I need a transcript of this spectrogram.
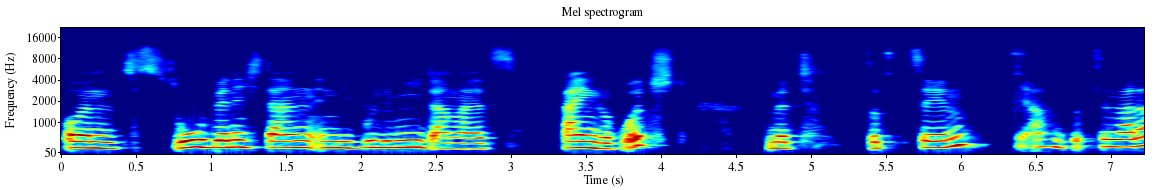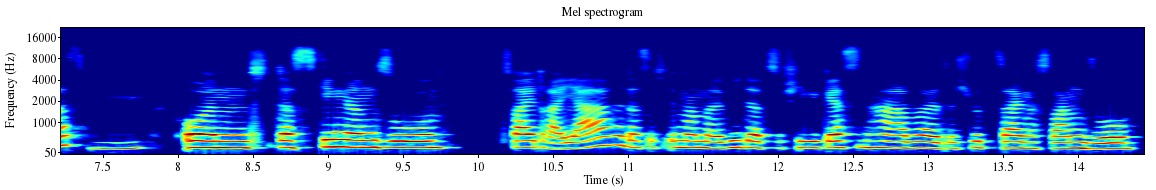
Und so bin ich dann in die Bulimie damals reingerutscht mit 17. Ja, mit 17 war das. Mhm. Und das ging dann so zwei, drei Jahre, dass ich immer mal wieder zu viel gegessen habe. Also ich würde sagen, das waren so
